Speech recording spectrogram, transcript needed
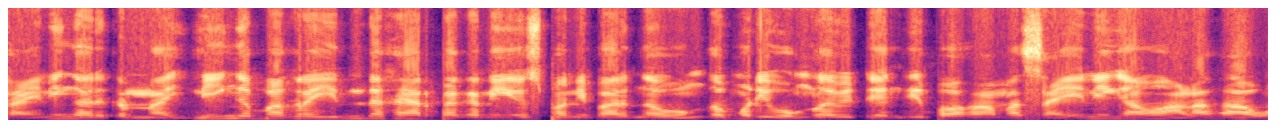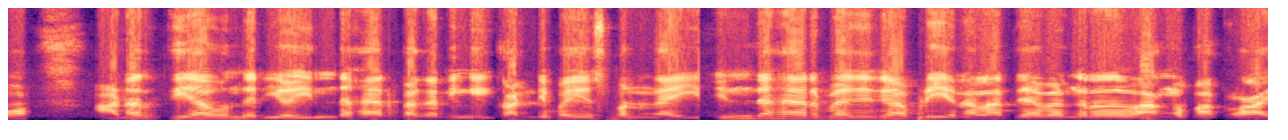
ஷைனிங்கா இருக்கணும்னா நீங்க பாக்குற இந்த ஹேர் பேக்கை நீங்க யூஸ் பண்ணி பாருங்க. உங்க முடி உங்களை விட்டு எங்கேயும் போகாம ஷைனிங்காவும் அழகாவும் அடர்த்தியாவும் தெரியும். இந்த ஹேர் பேக்கை நீங்க கண்டிப்பா யூஸ் பண்ணுங்க. இந்த ஹேர் பேக்குக்கு அப்படி என்னெல்லாம் தேவைங்கிறத வாங்க பார்க்கலாம்.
